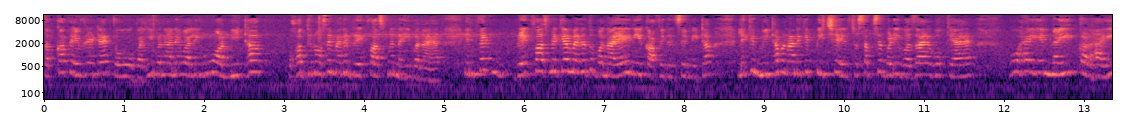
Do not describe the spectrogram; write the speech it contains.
सबका फेवरेट है तो वही बनाने वाली हूँ और मीठा बहुत दिनों से मैंने ब्रेकफास्ट में नहीं बनाया। इनफैक्ट ब्रेकफास्ट में क्या मैंने तो बनाया ही नहीं है काफ़ी दिन से मीठा, लेकिन मीठा बनाने के पीछे जो सबसे बड़ी वजह है वो क्या है? वो है ये नई कढ़ाई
